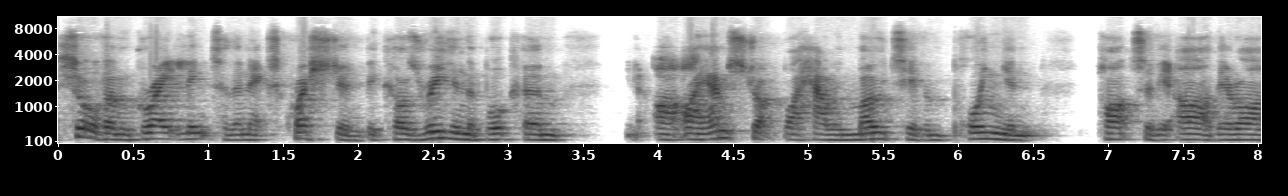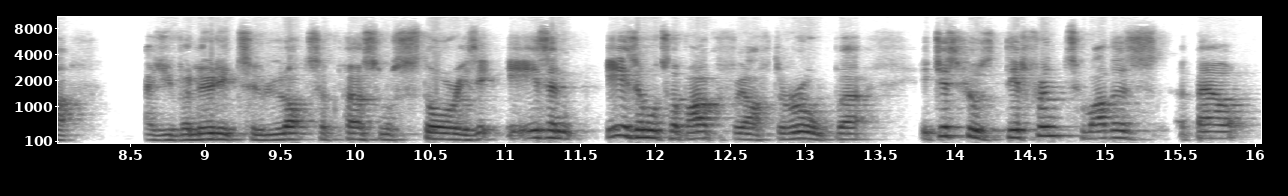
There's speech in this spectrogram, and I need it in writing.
sort of a um, great link to the next question because reading the book, um, you know, I, I am struck by how emotive and poignant parts of it are. There are, as you've alluded to, lots of personal stories. It, it isn't it is an autobiography after all, but it just feels different to others about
